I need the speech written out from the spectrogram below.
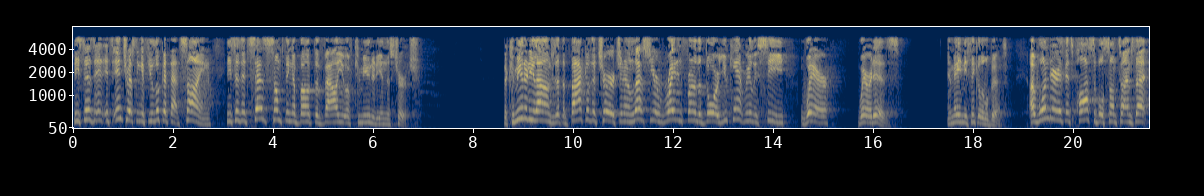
He says it, it's interesting if you look at that sign, he says it says something about the value of community in this church. The community lounge is at the back of the church, and unless you're right in front of the door, you can't really see where, where it is. It made me think a little bit. I wonder if it's possible sometimes that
